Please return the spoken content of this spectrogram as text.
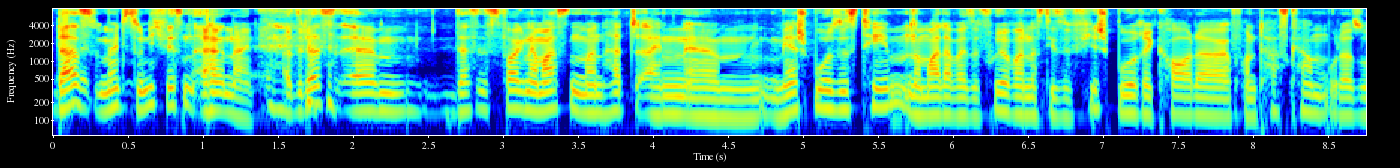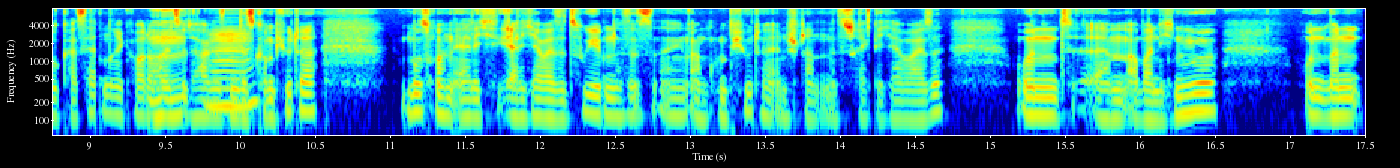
Das möchtest du nicht wissen? Äh, nein. Also das, ähm, das ist folgendermaßen, man hat ein ähm, Mehrspursystem. Normalerweise früher waren das diese Vierspurrekorder von Tascam oder so, Kassettenrekorder. Mhm. Heutzutage Mhm. sind das Computer. Muss man ehrlich, ehrlicherweise zugeben, dass es am Computer entstanden ist, schrecklicherweise. Und ähm, aber nicht nur. Und man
